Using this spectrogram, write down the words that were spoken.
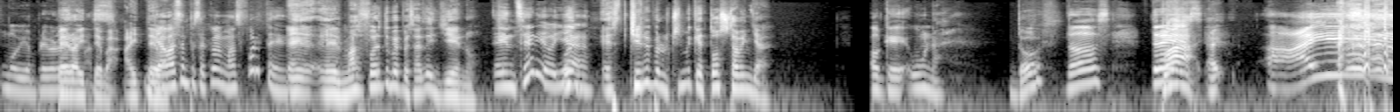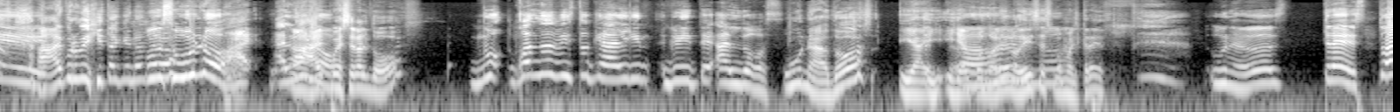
Muy bien, primero. pero ahí te va, ahí te ¿Ya va. vas a empezar con el más fuerte? Eh, el más fuerte va a empezar de lleno. ¿En serio? Ya. Bueno, es chisme, pero el chisme que todos saben ya. Ok, una, Dos. dos, tres. Ay, ¡Ay! me dijiste que no. pues uno. ¡Ay! Al uno. Ay, puede ser al dos. No, ¿cuándo has visto que alguien grite al dos? Una, dos. Y, ahí- y ya cuando alguien lo Ay, dice es no. como el tres. Una, dos, tres. ¡Twice,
